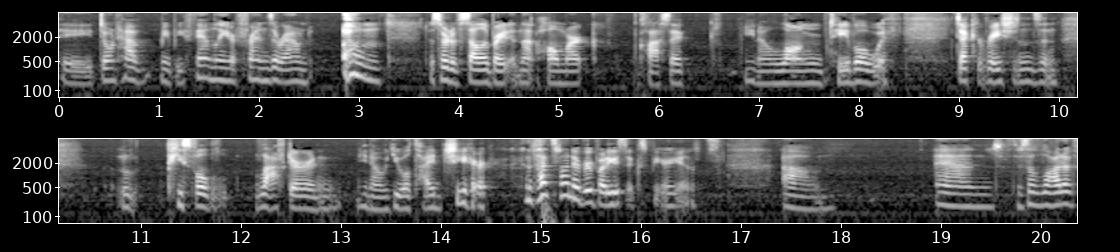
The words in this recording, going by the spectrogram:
they don't have maybe family or friends around to sort of celebrate in that Hallmark classic, you know, long table with decorations and peaceful laughter and you know Yuletide cheer. That's not everybody's experience. Um, and there's a lot of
